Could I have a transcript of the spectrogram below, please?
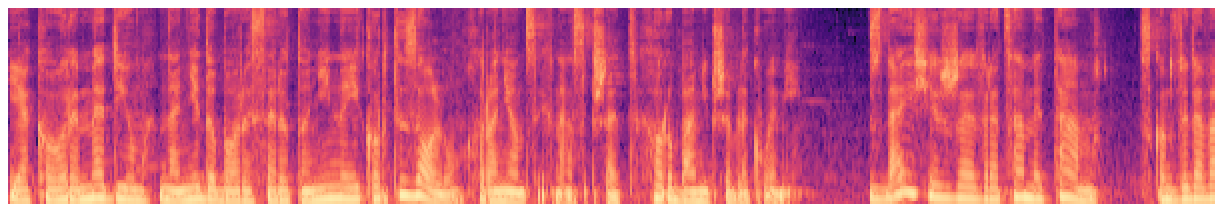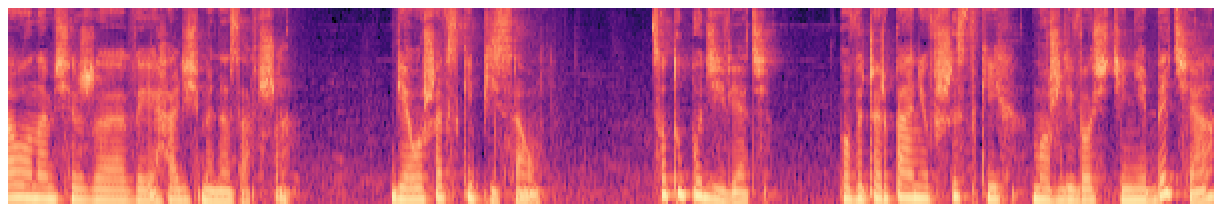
jako remedium na niedobory serotoniny i kortyzolu chroniących nas przed chorobami przewlekłymi. Zdaje się, że wracamy tam, skąd wydawało nam się, że wyjechaliśmy na zawsze. Białoszewski pisał: Co tu podziwiać? Po wyczerpaniu wszystkich możliwości niebycia,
